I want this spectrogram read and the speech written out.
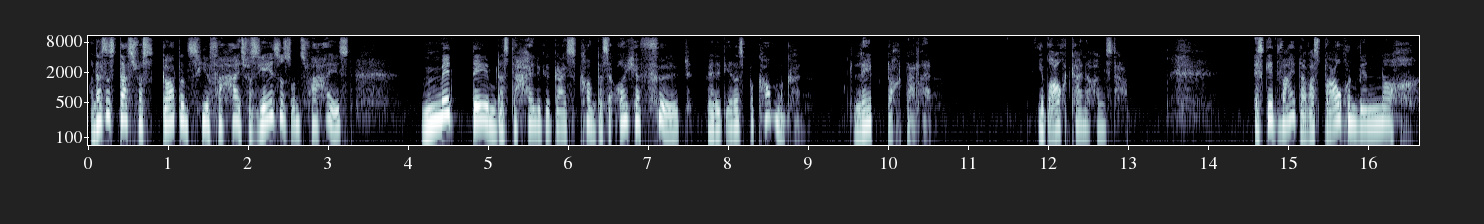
Und das ist das, was Gott uns hier verheißt, was Jesus uns verheißt. Mit dem, dass der Heilige Geist kommt, dass er euch erfüllt, werdet ihr das bekommen können. Lebt doch darin. Ihr braucht keine Angst haben. Es geht weiter. Was brauchen wir noch?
